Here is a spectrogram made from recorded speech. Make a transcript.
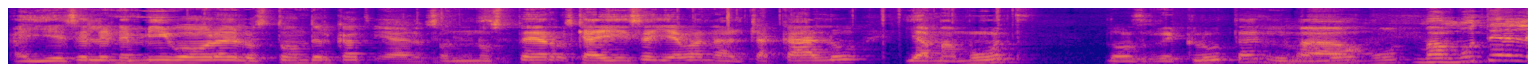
Ahí es el enemigo ahora de los Thundercats. Lo Son unos perros que ahí se llevan al Chacalo y a Mamut. los reclutan y Mamut. Mamut, Mamut era el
